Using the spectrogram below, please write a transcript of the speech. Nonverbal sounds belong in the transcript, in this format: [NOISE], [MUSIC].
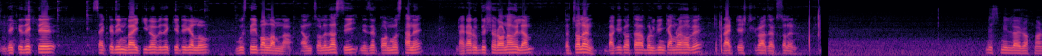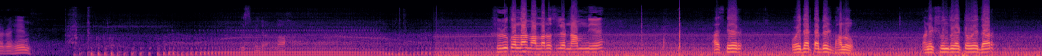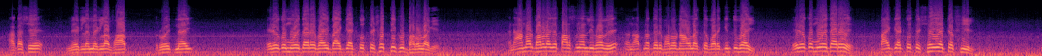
দেখতে দেখতে চারটে দিন ভাই কীভাবে যে কেটে গেল বুঝতেই পারলাম না। এখন চলে যাচ্ছি নিজের কর্মস্থানে। ঢাকার উদ্দেশ্যে রওনা হইলাম। তো চলেন, বাকি কথা বলকিং ক্যামেরা হবে। রাইট টেস্ট করা যাক চলেন। বিসমিল্লাহ রহমান রহিম। শুরু করলাম আল্লাহ রসুলের নাম নিয়ে। আজকের ওয়েদারটা বেশ ভালো। অনেক সুন্দর একটা ওয়েদার আকাশে মেঘলা মেঘলা ভাব, রোদ নাই। এরকম ওয়েদারে ভাই বাইক রাইড করতে সত্যি খুব ভালো লাগে। মানে আমার ভালো লাগে পার্সোনালি ভাবে, কারণ আপনাদের ভালো নাও লাগতে পারে, কিন্তু ভাই, এরকম ওয়েদারে বাইক রাইড করতে সেই একটা ফিল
